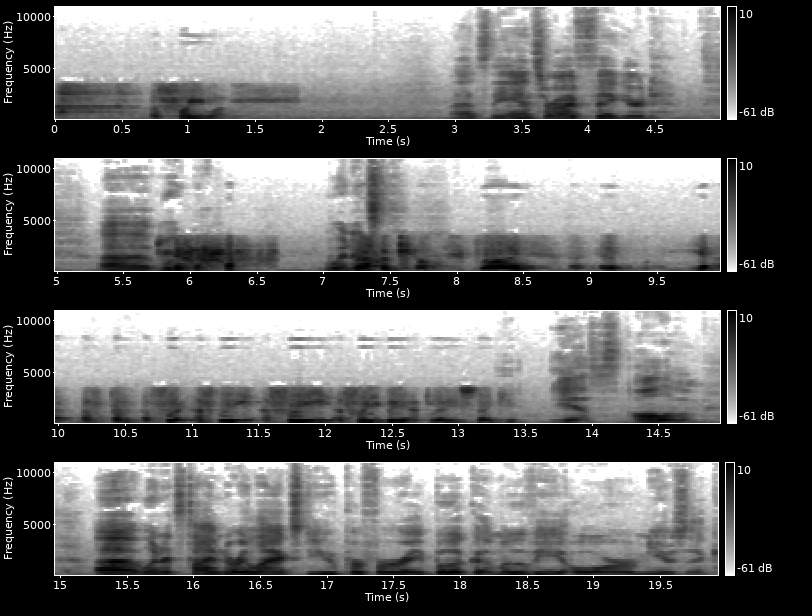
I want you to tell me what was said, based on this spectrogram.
A free one. That's the answer I figured. Uh, when, when Oh, it's God, Brian, uh, uh, yeah, a, a, a, free, a free, a free, a free beer, please. Thank you. yes, all of them. Uh, when it's time to relax, do you prefer a book, a movie, or music?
